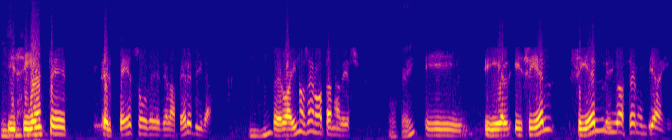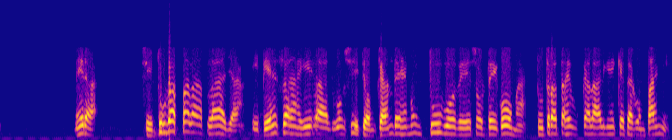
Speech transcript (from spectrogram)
y sientes el peso de, de la pérdida, pero ahí no se nota nada de eso. Ok. y y él y si él si él iba a hacer un viaje mira si tú vas para la playa y piensas ir a algún sitio aunque andes en un tubo de esos de goma tú tratas de buscar a alguien que te acompañe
